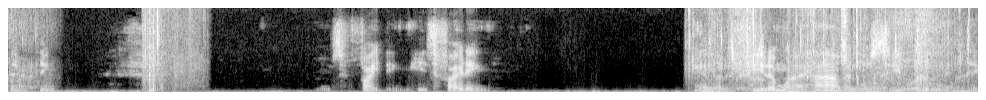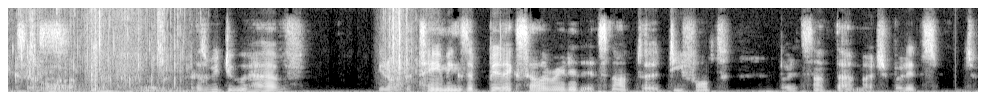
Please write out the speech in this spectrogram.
there thing. He's fighting. He's fighting. Okay, I'm gonna feed him what I have, and we'll see where it takes us. Because we do have you know, the taming's a bit accelerated. It's not the default, but it's not that much. But it's, it's,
